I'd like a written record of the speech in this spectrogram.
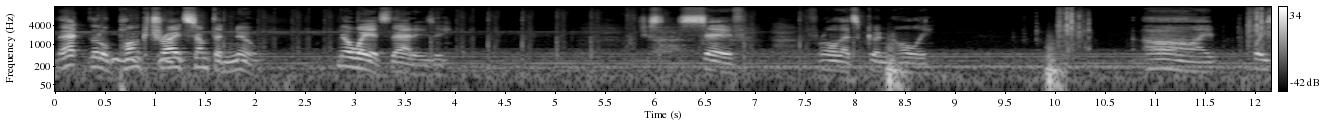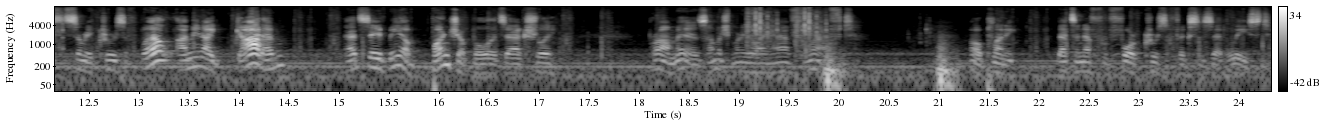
That little punk tried something new. No way it's that easy. Just save. For all that's good and holy. Oh, I wasted so many crucif- Well, I mean, I got him. That saved me a bunch of bullets, actually. Problem is, how much money do I have left? Oh, plenty. That's enough for four crucifixes at least.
